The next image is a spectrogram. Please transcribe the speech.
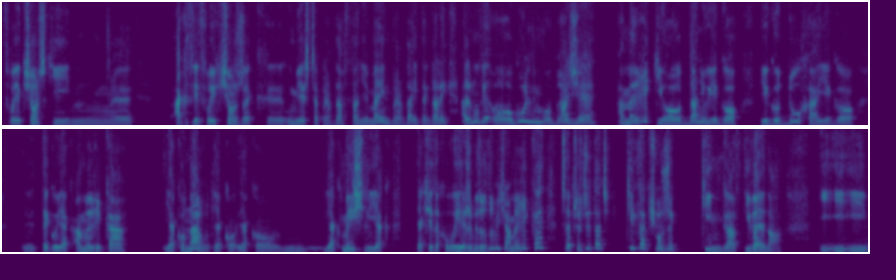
swoje książki, mm, y, akcje swoich książek y, umieszcza, prawda, w stanie Maine, prawda, i tak dalej, ale mówię o ogólnym obrazie Ameryki, o oddaniu jego, jego ducha, jego, tego jak Ameryka jako naród, jako, jako, mm, jak myśli, jak, jak się zachowuje. Żeby zrozumieć Amerykę, trzeba przeczytać kilka książek Kinga, Stevena. I, i, i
